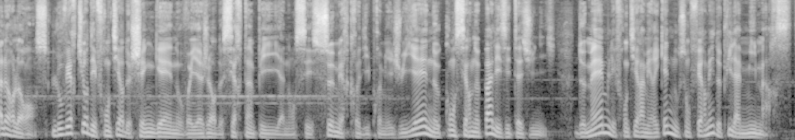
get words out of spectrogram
Alors Laurence, l'ouverture des frontières de Schengen aux voyageurs de certains pays annoncée ce mercredi 1er juillet ne concerne pas les États-Unis. De même, les frontières américaines nous sont fermées depuis la mi-mars.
